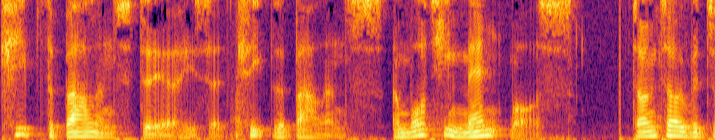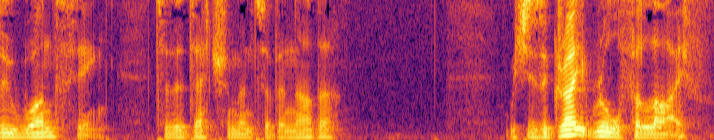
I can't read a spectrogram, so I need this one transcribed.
keep the balance, dear, he said, keep the balance. And what he meant was, don't overdo one thing to the detriment of another, which is a great rule for life,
